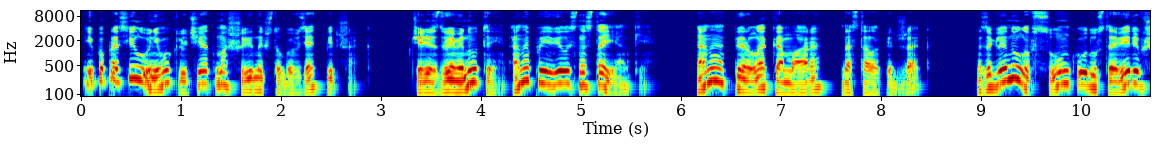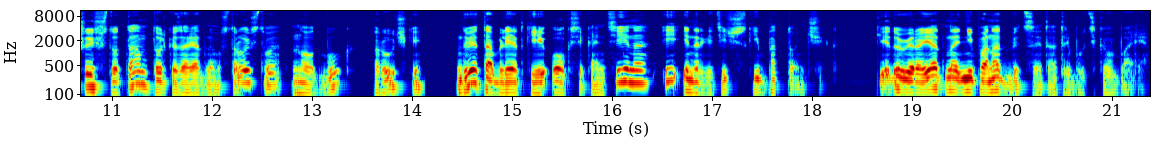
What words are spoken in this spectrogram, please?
и попросила у него ключи от машины, чтобы взять пиджак. Через две минуты она появилась на стоянке. Она отперла комара, достала пиджак, заглянула в сумку, удостоверившись, что там только зарядное устройство, ноутбук, ручки, две таблетки оксикантина и энергетический батончик. Киду, вероятно, не понадобится эта атрибутика в баре.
